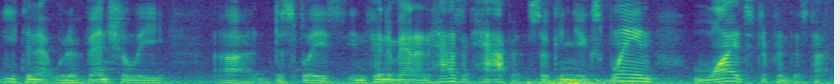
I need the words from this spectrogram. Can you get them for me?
Ethernet would eventually uh, displace InfiniBand, and it hasn't happened. So can you explain why it's different this time?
